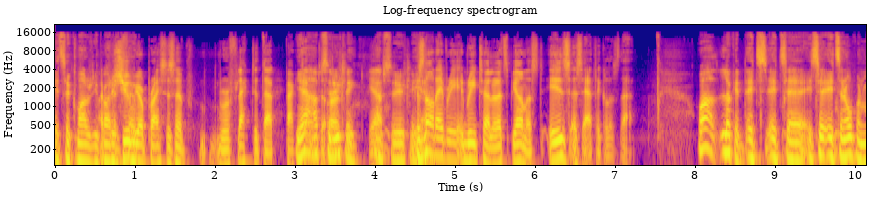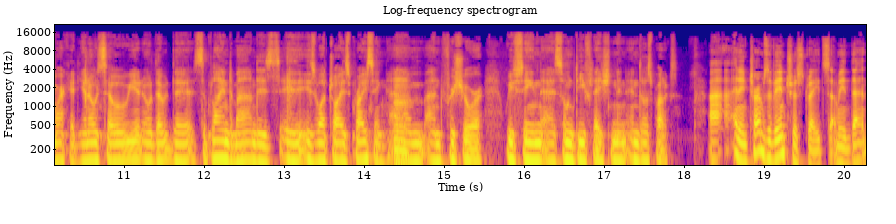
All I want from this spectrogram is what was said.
it's a commodity I product. presume so- your prices have reflected that back Yeah, down to earth. absolutely. Absolutely, Because yeah. not every retailer, let's be honest, is as ethical as that. Well, look, it's it's a it's a it's an open market, you know. So you know the the supply and demand is is, what drives pricing, um, and for sure we've seen uh, some deflation in, in those products. Uh, and in terms of interest rates, I mean that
